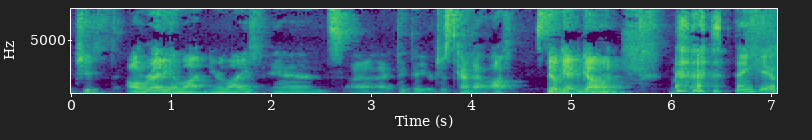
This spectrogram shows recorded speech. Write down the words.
achieved already a lot in your life, and uh, I think that you're just kind of off, still getting going. Thank you.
